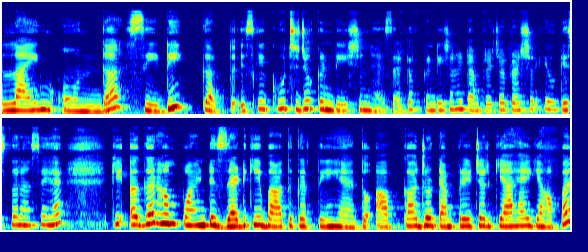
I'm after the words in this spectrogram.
lying on the C D curve तो इसके कुछ जो कंडीशन है सेट ऑफ़ कंडीशन है टेम्परेचर प्रेशर की वो किस तरह से है कि अगर हम पॉइंट जेड की बात करते हैं तो आपका जो टेम्परेचर क्या है, यहाँ पर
